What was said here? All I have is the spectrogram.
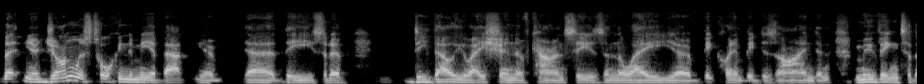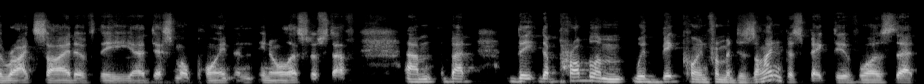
But you know, John was talking to me about you know uh, the sort of devaluation of currencies and the way you know, Bitcoin had been designed and moving to the right side of the uh, decimal point and you know all that sort of stuff. Um, but the the problem with Bitcoin from a design perspective was that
